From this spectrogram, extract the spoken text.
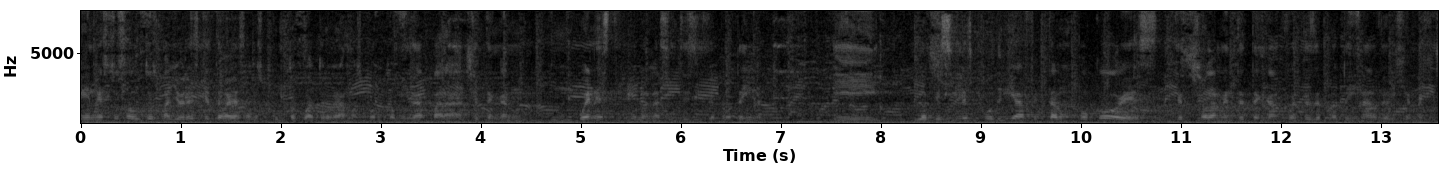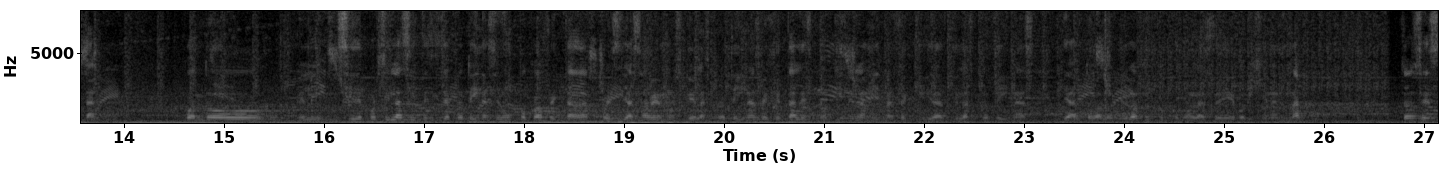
en estos adultos mayores que te vayas a los 0.4 gramos por comida para que tengan un, buen estímulo en la síntesis de proteína. Y lo que sí les podría afectar un poco es que solamente tengan fuentes de proteínas de origen vegetal cuando si de por sí la síntesis de proteínas se ve un poco afectada, pues ya sabemos que las proteínas vegetales no tienen la misma efectividad que las proteínas de alto valor biológico, como las de origen animal. Entonces,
